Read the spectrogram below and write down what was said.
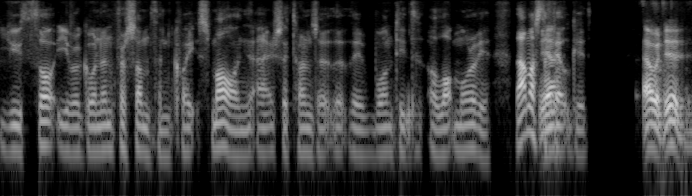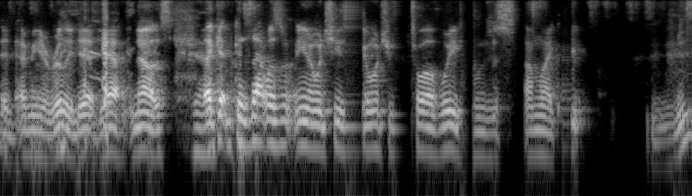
you thought you were going in for something quite small, and it actually turns out that they wanted a lot more of you. That must have yeah. felt good. Oh, it did. It, I mean, it really did. Yeah. No, yeah. like because that was you know when she's going you twelve weeks. I'm just I'm like me?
